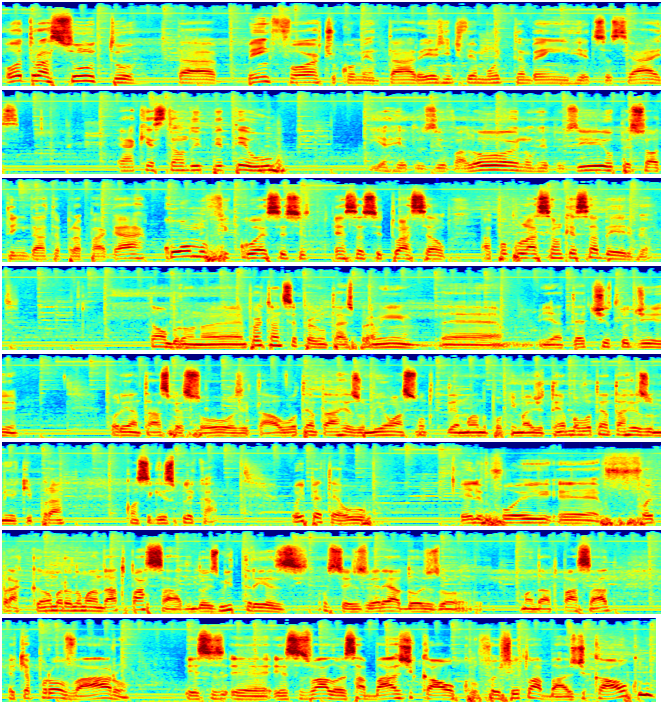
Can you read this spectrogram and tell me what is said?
Outro assunto está bem forte o comentário, e a gente vê muito também em redes sociais, é a questão do IPTU. Ia reduzir o valor, não reduziu, o pessoal tem data para pagar. Como ficou essa, essa situação? A população quer saber, Velto. Então, Bruno, é importante você perguntar isso para mim é, e até título de orientar as pessoas e tal. Vou tentar resumir, é um assunto que demanda um pouquinho mais de tempo, mas vou tentar resumir aqui para conseguir explicar. O IPTU ele foi, é, foi para a Câmara no mandato passado, em 2013, ou seja, os vereadores do mandato passado é que aprovaram esses, é, esses valores, essa base de cálculo. Foi feita uma base de cálculo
